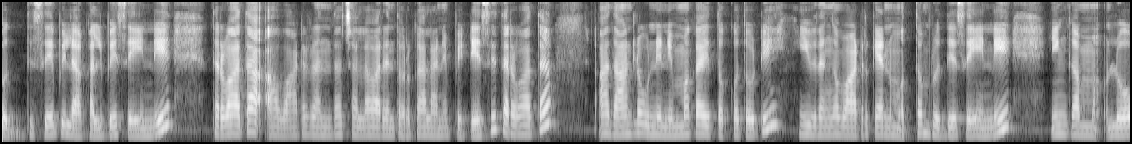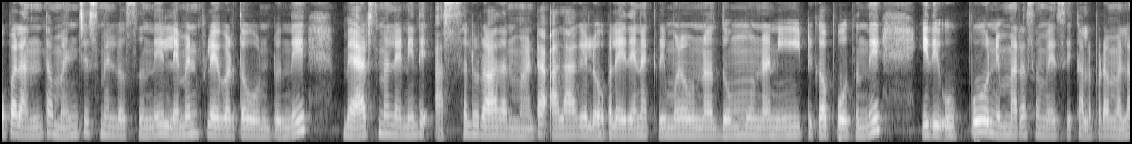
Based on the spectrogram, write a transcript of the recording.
కొద్దిసేపు ఇలా కలిపేసేయండి. తర్వాత ఆ వాటర్ అంతా చల్లవారేంత వరకు అలానే పెట్టేసి తర్వాత ఆ దాంట్లో ఉండే నిమ్మకాయ తొక్కతోటి ఈ విధంగా వాటర్ క్యాన్ మొత్తం రుద్దేసేయండి. ఇంకా లోపలంతా మంచి స్మెల్ వస్తుంది. లెమన్ ఫ్లేవర్తో ఉంటుంది. బ్యాడ్ స్మెల్ అనేది అస్సలు రాదనమాట. అలాగే లోపల ఏదైనా క్రిములు ఉన్న దుమ్ము ఉన్న నీట్గా పోతుంది. ఇది ఉప్పు నిమ్మరసం వేసి కలపడం వల్ల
